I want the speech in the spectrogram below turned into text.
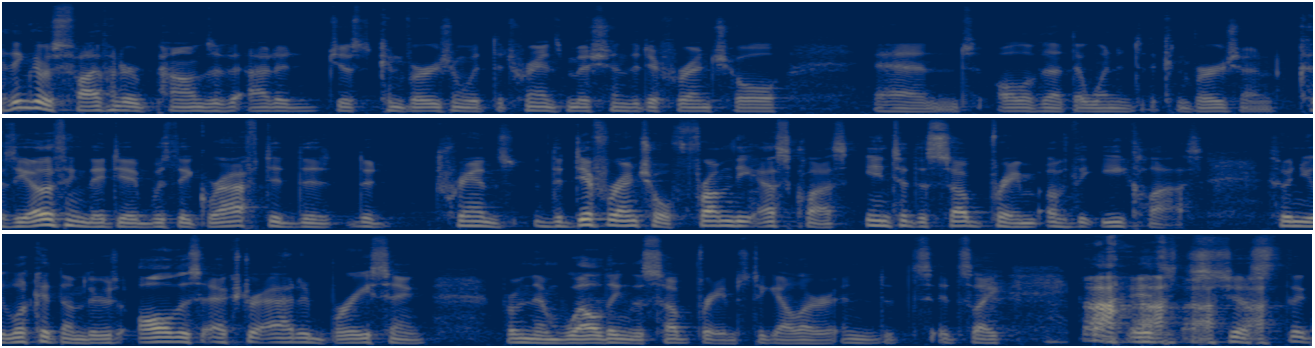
I think there was 500 pounds of added just conversion with the transmission, the differential, and all of that that went into the conversion. Because the other thing they did was they grafted the the trans the differential from the S class into the subframe of the E class. So when you look at them, there's all this extra added bracing from them welding the subframes together, and it's it's like it's just the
